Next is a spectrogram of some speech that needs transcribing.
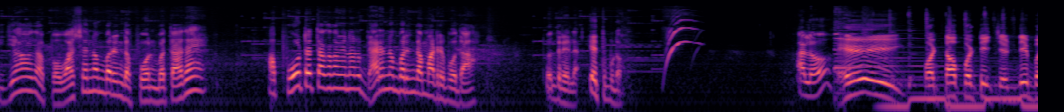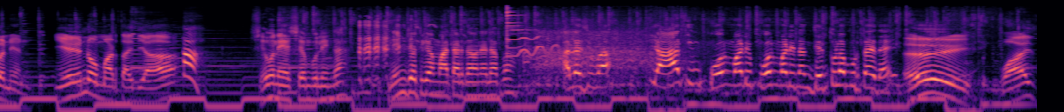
ಇದ್ಯಾವುದಪ್ಪ? ಹೊಸ ನಂಬರಿಂದ ಫೋನ್ ಬತ್ತದೆ? ಆ ಫೋಟೋ ತಗೊಂಡವೇನಾದ್ರು ಬೇರೆ ನಂಬರಿಂದ ಮಾಡಿರ್ಬೋದಾ? ತೊಂದರೆ ಇಲ್ಲ ಎತ್ತು ಬಿಡು. ಹಲೋ ಏಯ್ ಪಟ್ಟಾಪಟ್ಟಿ ಚಡ್ಡಿ ಬನ್ನಿ ಏನೋ ಮಾಡ್ತಾ ಇದೆಯಾ? ಶಿವನೇ ಶಂಭುಲಿಂಗ ನಿನ್ ಜೊತೆಗೆ ಮಾತಾಡ್ದವನೇಲಪ್ಪ ಅಲ್ಲ ಶಿವ ಯಾಕೆ ಹಿಂಗ್ ಫೋನ್ ಮಾಡಿ ಫೋನ್ ಮಾಡಿ ನಂಗೆ ಜಂತುಳ ಬಿಡ್ತಾ ಇದೆ? ಏಯ್ ವಾಯ್ಸ್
